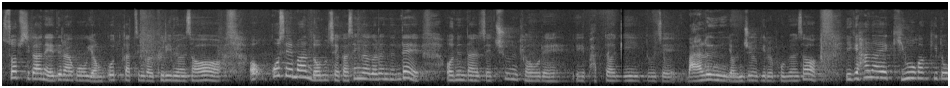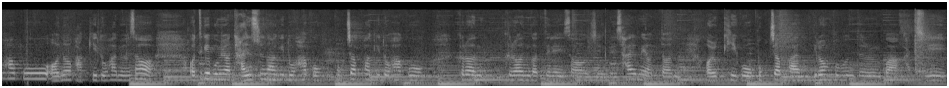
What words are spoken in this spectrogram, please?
수업 시간 애들하고 연꽃 같은 걸 그리면서 어, 꽃에만 너무 제가 생각을 했는데 어느 날 이제 추운 겨울에 봤더니 또 이제 마른 연줄기를 보면서 이게 하나의 기호 같기도 하고 언어 같기도 하면서 어떻게 보면 단순하기도 하고 복잡하기도 하고 그런 그런 것들에서 이제 우리 삶의 어떤 얽히고 복 잡한 이런 부분들과 같이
